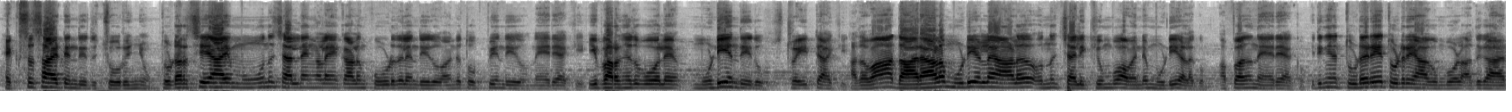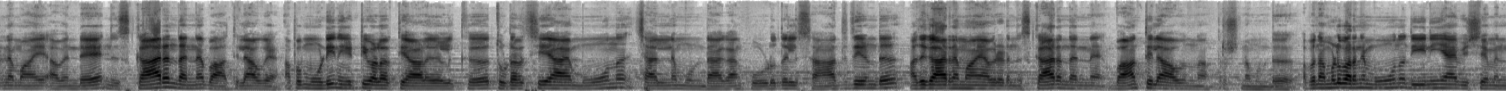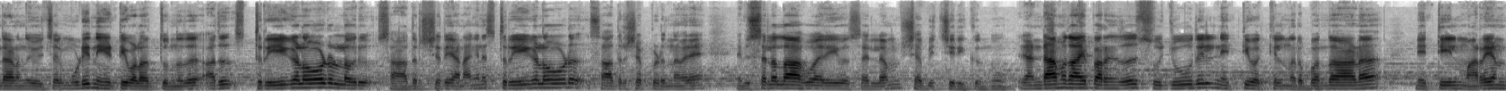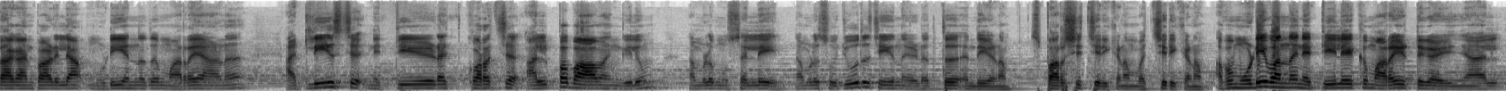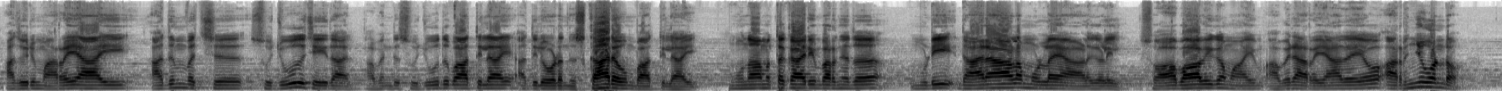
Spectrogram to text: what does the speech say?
എക്സസ് ആയിട്ട് എന്ത് ചെയ്തു? ചൊറിഞ്ഞു. തുടർച്ചയായ മൂന്ന് ചലനങ്ങളെക്കാളും കൂടുതൽ എന്ത് ചെയ്തു? അവന്റെ തൊപ്പി എന്ത് ചെയ്തു? നേരെയാക്കി. ഈ പറഞ്ഞതുപോലെ മുടി എന്ത് ചെയ്തു? സ്ട്രെയിറ്റ് ആക്കി. അഥവാ ധാരാളം മുടിയുള്ള ആൾ ഒന്ന് ചലിക്കുമ്പോൾ അവന്റെ മുടി ഇളകും. അപ്പൊ അത് നേരെയാക്കും. ഇതിങ്ങനെ തുടരെ തുടരെ ആകുമ്പോൾ അത് കാരണമായി അവന്റെ നിസ്കാരം തന്നെ ബാത്തിലാവുകയാണ്. അപ്പൊ മുടി നീട്ടി വളർത്തിയ ആളുകൾക്ക് തുടർച്ചയായ മൂന്ന് ചലനം ഉണ്ടാകാൻ കൂടുതൽ സാധ്യതയുണ്ട്. അത് കാരണമായി അവരുടെ നിസ്കാരം തന്നെ ബാത്തിലാവുന്ന പ്രശ്നമുണ്ട്. അപ്പൊ നമ്മൾ പറഞ്ഞ മൂന്ന് ദീനീയായ വിഷയം എന്താണെന്ന് ചോദിച്ചാൽ മുടി നീട്ടി വളർത്തുന്നത് അത് സ്ത്രീകളോടുള്ള ഒരു സാദൃശ്യതയാണ്. അങ്ങനെ സ്ത്രീകളോട് സാദൃശ്യപ്പെടുന്നവരെ നബിസല്ലാഹു അലൈ വസ്ല്ലം ശപിച്ചിരിക്കുന്നു. രണ്ടാമതായി പറഞ്ഞത് സുജൂതിൽ നെറ്റി വയ്ക്കൽ നിർബന്ധമാണ്. നെറ്റിയിൽ മറയുണ്ടാകാൻ പാടില്ല. മുടി എന്നത് മറയാണ്. അറ്റ്ലീസ്റ്റ് നെറ്റിയുടെ കുറച്ച് അല്പഭാവമെങ്കിലും നമ്മൾ മുസല്ലയിൽ നമ്മൾ സുജൂത് ചെയ്യുന്ന ഇടത്ത് എന്ത് ചെയ്യണം? സ്പർശിച്ചിരിക്കണം വച്ചിരിക്കണം. അപ്പൊ മുടി വന്ന് നെറ്റിയിലേക്ക് മറയിട്ട് കഴിഞ്ഞാൽ അതൊരു മറയായി അതും വച്ച് സുജൂത് ചെയ്താൽ അവന്റെ സുജൂത് ബാത്തിലായി അതിലൂടെ നിസ്കാരവും ബാത്തിലായി. മൂന്നാമത്തെ കാര്യം പറഞ്ഞത് മുടി ധാരാളമുള്ള ആളുകളിൽ സ്വാഭാവികമായും അവരറിയാതെയോ അറിഞ്ഞുകൊണ്ടോ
